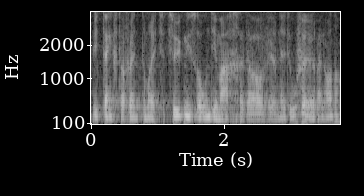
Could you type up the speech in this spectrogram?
Ich denke, da könnten wir jetzt eine Zeugnisrunde machen, da würde nicht aufhören, oder?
